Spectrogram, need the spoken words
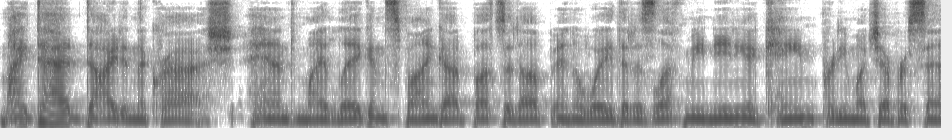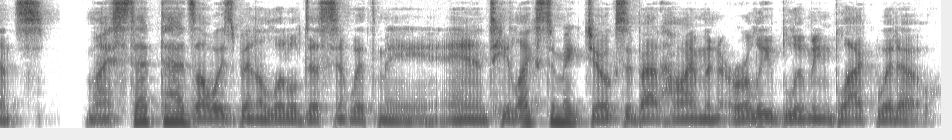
My dad died in the crash, and my leg and spine got busted up in a way that has left me needing a cane pretty much ever since. My stepdad's always been a little distant with me, and he likes to make jokes about how I'm an early blooming black widow.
